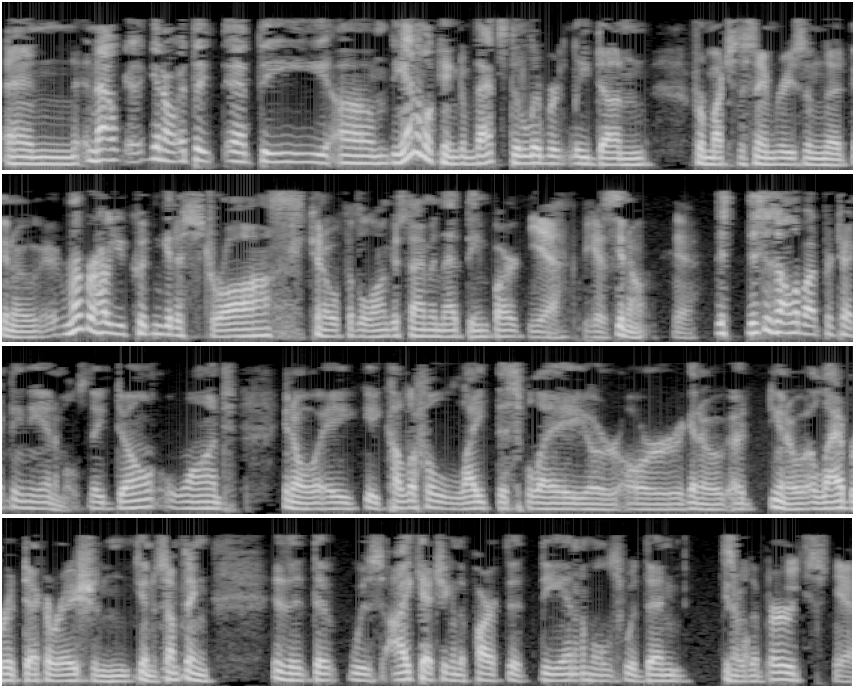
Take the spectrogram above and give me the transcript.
And now, you know, at the, at the, um, the Animal Kingdom, that's deliberately done for much the same reason that, you know, remember how you couldn't get a straw, you know, for the longest time in that theme park? Yeah, because, you know, yeah. This, this is all about protecting the animals. They don't want, you know, a, a colorful light display or, or, you know, a, you know, elaborate decoration, you know, something that, that was eye catching in the park that the animals would then you know the birds eat, yeah.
